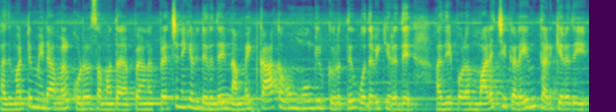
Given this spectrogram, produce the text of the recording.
அது மட்டுமில்லாமல் குடல் சம்பந்தமான பிரச்சனைகளிலிருந்து நம்மை காக்கவும் மூங்கில் குருத்து உதவுகிறது. அதே போல் மலச்சிக்கலையும் தடுக்கிறது.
